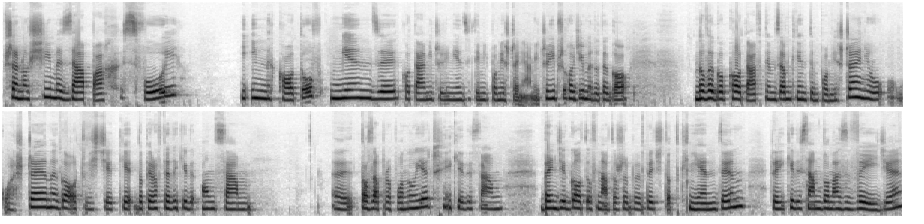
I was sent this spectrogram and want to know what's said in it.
Przenosimy zapach swój i innych kotów między kotami, czyli między tymi pomieszczeniami. Czyli przychodzimy do tego nowego kota w tym zamkniętym pomieszczeniu, głaszczemy go, oczywiście dopiero wtedy, kiedy on sam y, to zaproponuje, czyli kiedy sam będzie gotów na to, żeby być dotkniętym, czyli kiedy sam do nas wyjdzie,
